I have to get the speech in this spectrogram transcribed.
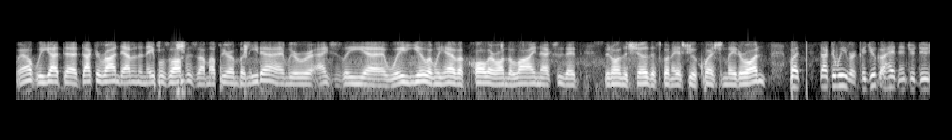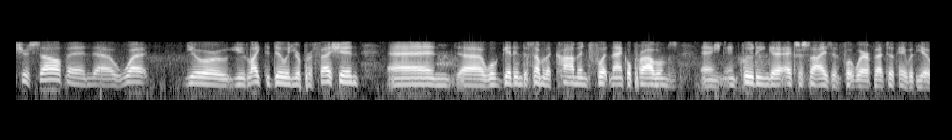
Well, we got uh, Dr. Ron down in the Naples office. I'm up here in Bonita, and we were anxiously uh, waiting you. And we have a caller on the line actually that's been on the show that's going to ask you a question later on. But Dr. Weaver, could you go ahead and introduce yourself and uh, what you you'd like to do in your profession, and uh, we'll get into some of the common foot and ankle problems, and including uh, exercise and footwear, if that's okay with you.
